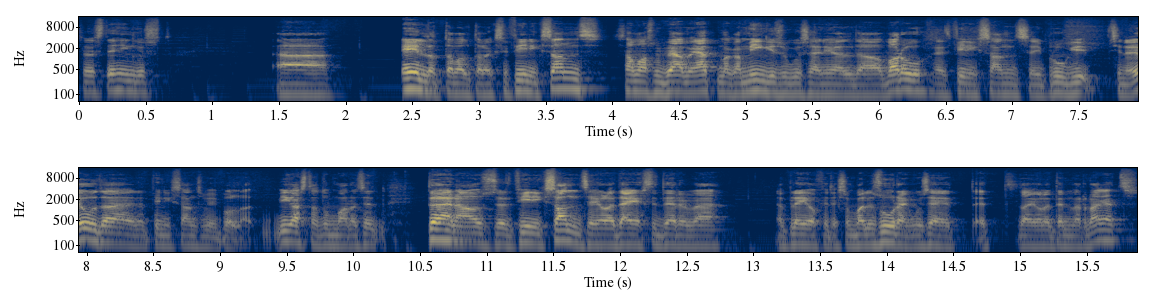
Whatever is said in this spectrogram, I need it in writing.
sellest tehingust äh, eeldatavalt oleks see Phoenix Suns, samas me peame jätma ka mingisuguse nii-öelda varu, et Phoenix Suns ei pruugi sinna jõuda, Phoenix Suns võib olla vigastatud, ma arvan, see tõenäosus, et Phoenix Suns ei ole täiesti terve play-off ideks on palju suurem kui see, et, et ta ei ole Denver Nuggets,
